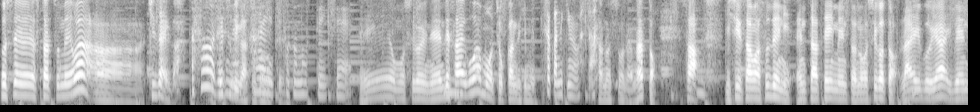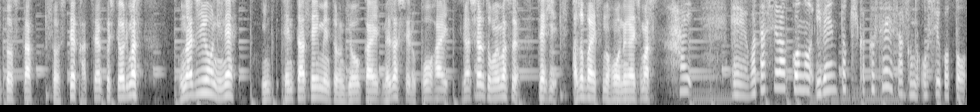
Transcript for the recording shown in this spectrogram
そして二つ目はあー機材が。そうですね。設備が整ってる。はい、整っていて。えー、面白いね。で最後はもう直感で決めて。直感で決めました。楽しそうだなと。さあ、石井さんはすでにエンターテインメントのお仕事ライブやイベントスタッフとして活躍しております。同じようにねエンターテインメントの業界目指している後輩いらっしゃると思います。ぜひアドバイスの方お願いします。はい、えー私はこのイベント企画制作のお仕事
